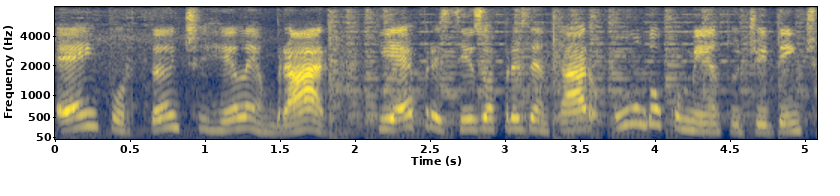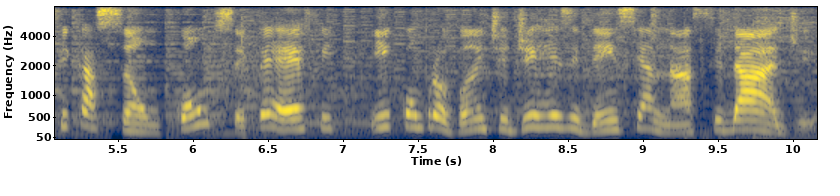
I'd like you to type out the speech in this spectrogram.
é importante relembrar que é preciso apresentar um documento de identificação com CPF e comprovante de residência na cidade.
